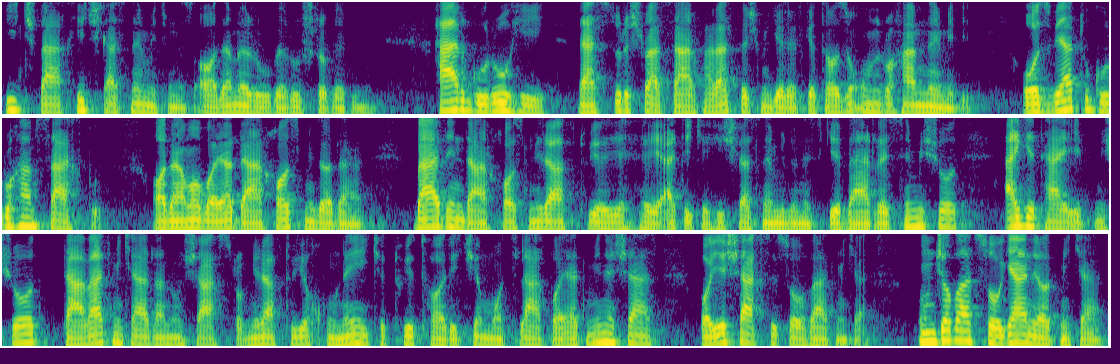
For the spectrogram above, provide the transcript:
هیچ وقت هیچ کس نمی‌تونست آدم روبروش رو ببینه. هر گروهی دستورش رو از سرپرستش می‌گرفت که تازه اون رو هم نمی‌دید. عضویت تو گروه هم سخت بود. آدما باید درخواست می‌دادن. بعد این درخواست می‌رفت توی یه هیئتی که هیچ کس نمی‌دونست که بررسی می‌شد. اگه تایید می‌شد دعوت می‌کردن اون شخص رو. می‌رفت توی خونه ای که توی تاریکی مطلق باید مینشست با یه شخصی صحبت می‌کرد. اونجا باید سوگن یاد می‌کرد.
